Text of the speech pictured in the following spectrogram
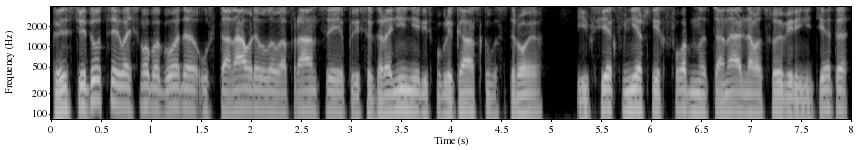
Конституция восьмого года устанавливала во Франции при сохранении республиканского строя и всех внешних форм национального суверенитета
